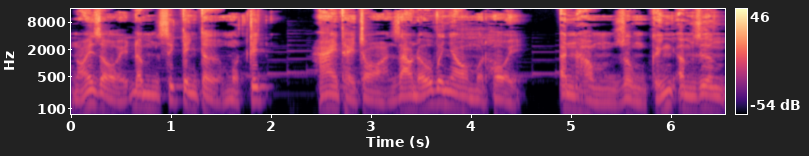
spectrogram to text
Nói rồi đâm xích tinh tử một kích. Hai thầy trò giao đấu với nhau một hồi ân hồng dùng kính âm dương.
